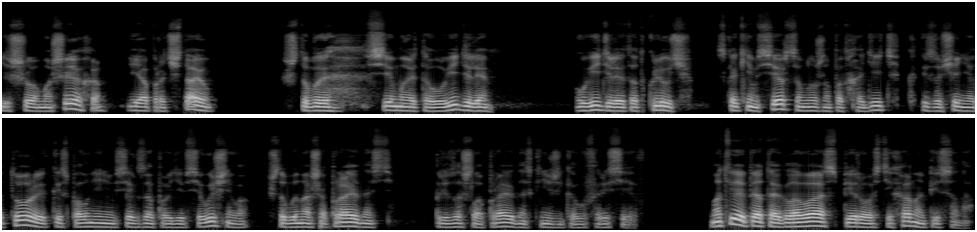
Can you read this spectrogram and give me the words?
Ишуа Машеха. Я прочитаю, чтобы все мы это увидели, увидели этот ключ – с каким сердцем нужно подходить к изучению Торы, к исполнению всех заповедей Всевышнего, чтобы наша праведность превзошла праведность книжников и фарисеев. Матвея 5 глава с 1 стиха написано.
